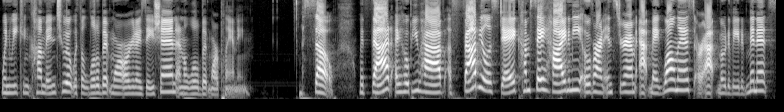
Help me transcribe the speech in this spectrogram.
when we can come into it with a little bit more organization and a little bit more planning. So, with that, I hope you have a fabulous day. Come say hi to me over on Instagram at Meg Wellness or at Motivated Minutes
